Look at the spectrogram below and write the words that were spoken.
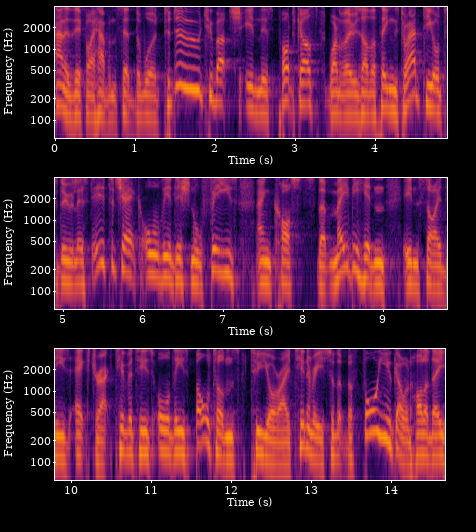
And as if I haven't said the word to do too much in this podcast, one of those other things to add to your to do list is to check all the additional fees and costs that may be hidden inside these extra activities or these bolt ons to your itinerary so that before you go on holiday,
